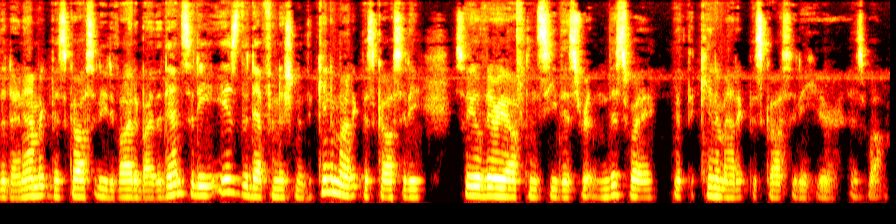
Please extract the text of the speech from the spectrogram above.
the dynamic viscosity divided by the density is the definition of the kinematic viscosity, so you'll very often see this written this way with the kinematic viscosity here as well.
